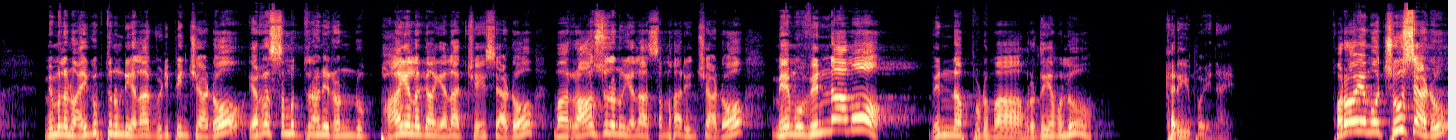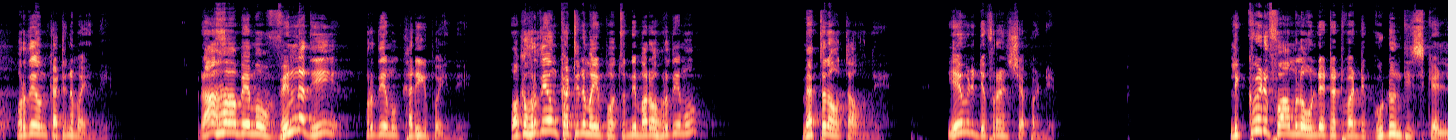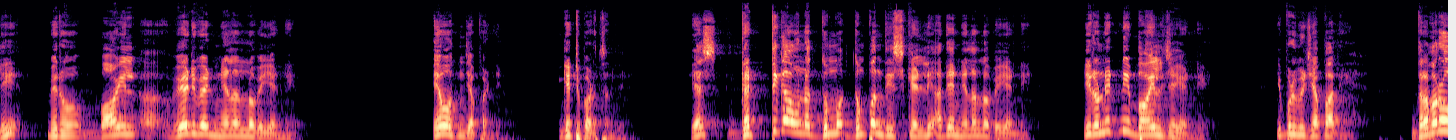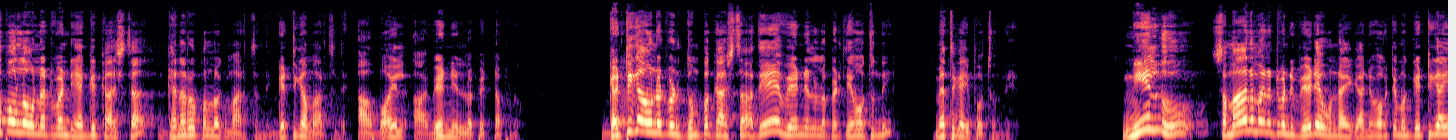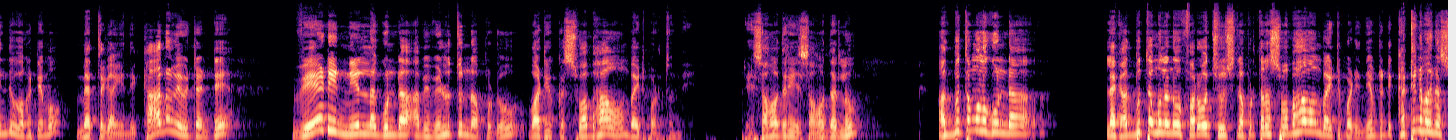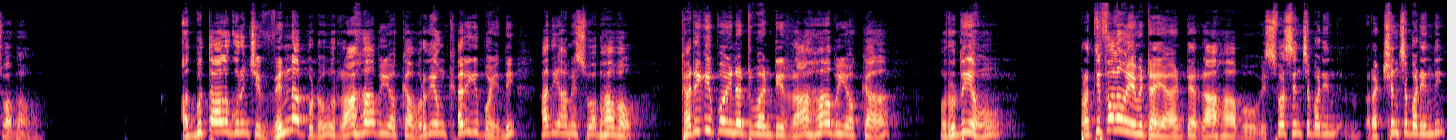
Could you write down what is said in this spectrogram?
మిమ్మలను ఐగుప్తు నుండి ఎలా విడిపించాడో ఎర్ర సముద్రాన్ని రెండు పాయలుగా ఎలా చేశాడో మా రాజులను ఎలా సంహరించాడో మేము విన్నామో. విన్నప్పుడు మా హృదయములు కరిగిపోయినాయి. ఫరో చూశాడు హృదయం కఠినమైంది. రాహాబేమో విన్నది హృదయము కరిగిపోయింది. ఒక హృదయం కఠినమైపోతుంది మరో హృదయము మెత్తనవుతా ఉంది. ఏమిటి డిఫరెన్స్ చెప్పండి? లిక్విడ్ ఫామ్లో ఉండేటటువంటి గుడ్డును తీసుకెళ్ళి మీరు బాయిల్ వేడి వేడి నీళ్ళల్లో వేయండి. ఏమవుతుంది చెప్పండి? గట్టిపడుతుంది. ఎస్ గట్టిగా ఉన్న దుమ్మ దుంపను తీసుకెళ్ళి అదే నీళ్ళల్లో వేయండి. ఈ రెండింటినీ బాయిల్ చేయండి. ఇప్పుడు మీరు చెప్పాలి ద్రవ రూపంలో ఉన్నటువంటి ఎగ్ కాస్త ఘన రూపంలోకి మారుతుంది గట్టిగా మారుతుంది. ఆ బాయిల్ ఆ వేడి నీళ్ళలో పెట్టినప్పుడు. గట్టిగా ఉన్నటువంటి దుంప కాస్త అదే వేడి నీళ్ళలో పెడితే ఏమవుతుంది? మెత్తగా అయిపోతుంది. నీళ్ళు సమానమైనటువంటి వేడే ఉన్నాయి కానీ ఒకటేమో గట్టిగా అయింది ఒకటేమో మెత్తగా అయింది. కారణం ఏమిటంటే వేడి నీళ్ళ గుండా అవి వెళుతున్నప్పుడు వాటి యొక్క స్వభావం బయటపడుతుంది. సహోదరి సహోదరులు అద్భుతముల గుండా లేక అద్భుతములను ఫరో చూసినప్పుడు తన స్వభావం బయటపడింది. ఏమిటంటే కఠినమైన స్వభావం. అద్భుతాల గురించి విన్నప్పుడు రాహాబు యొక్క హృదయం కరిగిపోయింది. అది ఆమె స్వభావం. కరిగిపోయినటువంటి రాహాబు యొక్క హృదయం ప్రతిఫలం ఏమిటయ్యా అంటే రాహాబు విశ్వసించబడింది రక్షించబడింది.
